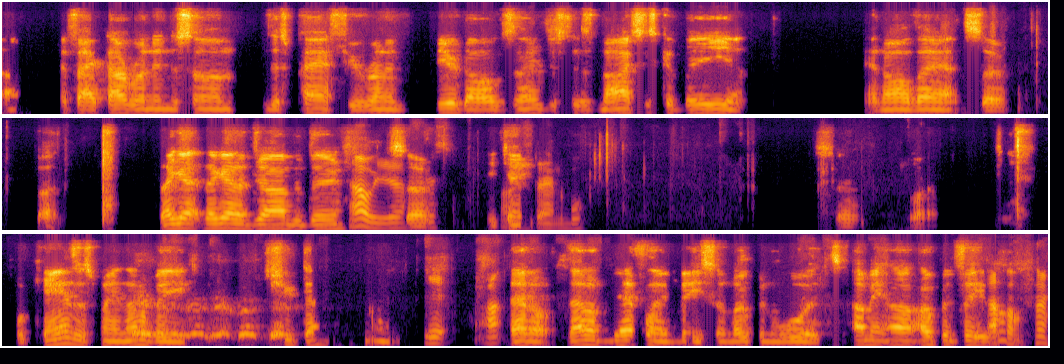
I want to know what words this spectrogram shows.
Uh, in fact, I run into some this past year running deer dogs, and they're just as nice as could be, and and all that. So, but they got they got a job to do. Oh yeah, So, You can't. understandable. So, but well, Kansas man, that'll be shoot that. Yeah, I- that'll that'll definitely be some open woods. I mean, uh, open field. Oh,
